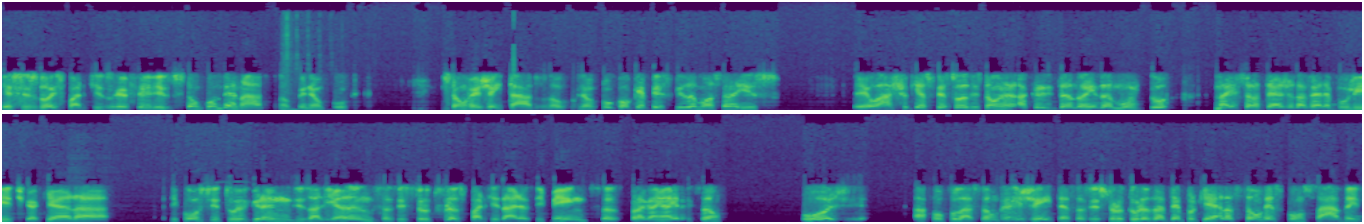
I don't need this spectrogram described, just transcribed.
Esses dois partidos referidos estão condenados na opinião pública. Estão rejeitados na opinião pública. Qualquer pesquisa mostra isso. Eu acho que as pessoas estão acreditando ainda muito na estratégia da velha política, que era de constituir grandes alianças, estruturas partidárias imensas para ganhar a eleição. Hoje, a população rejeita essas estruturas, até porque elas são responsáveis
